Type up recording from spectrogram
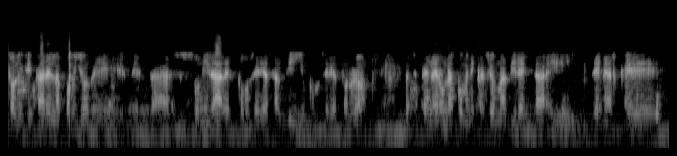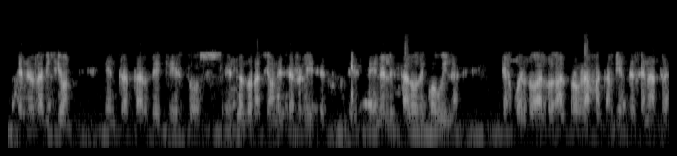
solicitar el apoyo de, de las unidades, como sería Saltillo, como sería Torreón, pues tener una comunicación más directa y tener que tener la visión en tratar de que estos estas donaciones se realicen este, en el estado de Coahuila de acuerdo al, al, programa también de Senatra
